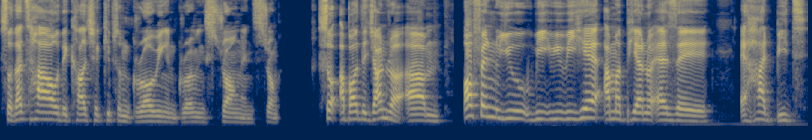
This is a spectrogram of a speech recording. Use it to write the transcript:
So that's how the culture keeps on growing and growing strong and strong. So about the genre um, often you we, we hear amapiano as a a hard beat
